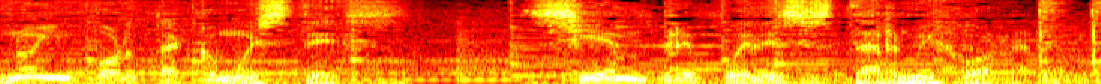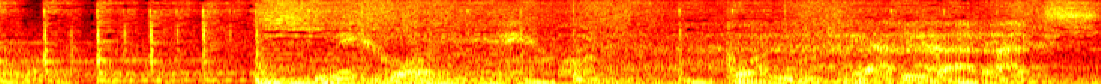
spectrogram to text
No importa cómo estés, siempre puedes estar mejor. Mejor, mejor. Con Reavivadas.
